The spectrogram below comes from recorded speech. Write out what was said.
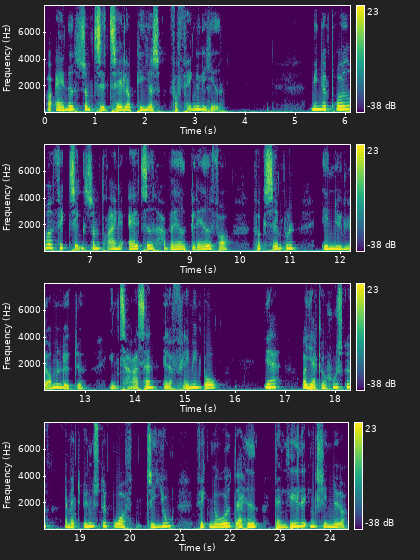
og andet, som tiltaler pigers forfængelighed. Mine brødre fik ting, som drenge altid har været glade for. For eksempel en ny lommelygte, en Tarzan eller Flemingbo. Ja, og jeg kan huske, at mit yngste bror til jul fik noget, der hed Den Lille Ingeniør.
